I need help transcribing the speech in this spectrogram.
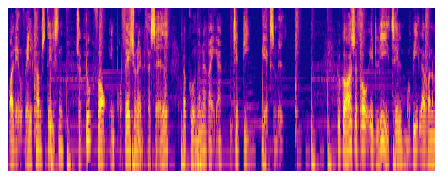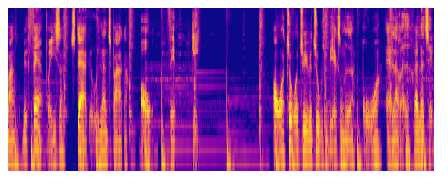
og lave velkomststilsen, så du får en professionel facade, når kunderne ringer til din virksomhed. Du kan også få et lige til mobilabonnement med færre priser, stærke udlandspakker og 5 over 22.000 virksomheder bruger allerede Relatel.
